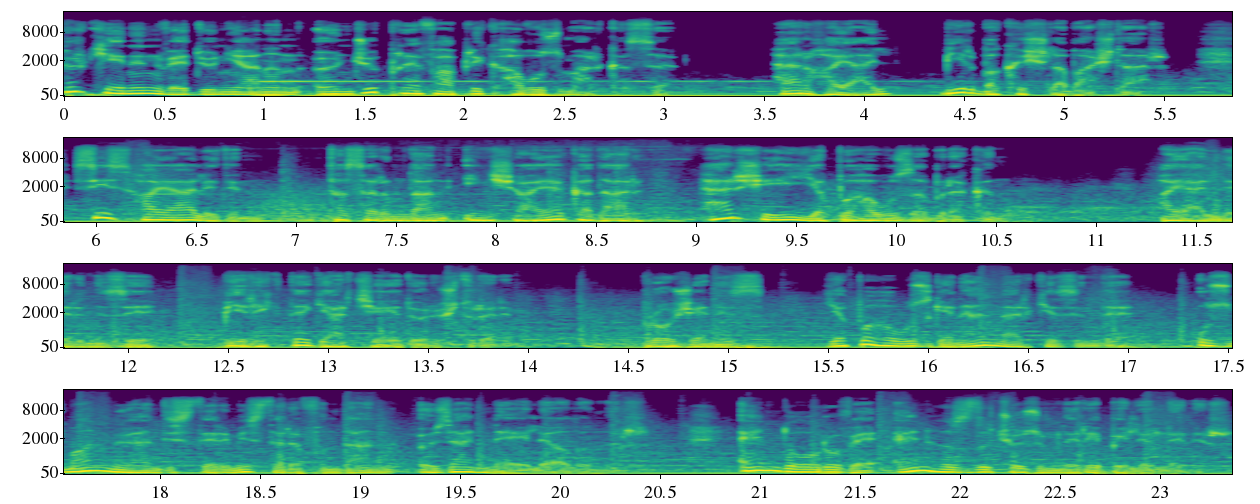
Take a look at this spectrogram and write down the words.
Türkiye'nin ve dünyanın öncü prefabrik havuz markası. Her hayal bir bakışla başlar. Siz hayal edin, tasarımdan inşaya kadar her şeyi yapı havuza bırakın. Hayallerinizi birlikte gerçeğe dönüştürelim. Projeniz Yapı Havuz Genel Merkezi'nde uzman mühendislerimiz tarafından özenle ele alınır. En doğru ve en hızlı çözümleri belirlenir.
